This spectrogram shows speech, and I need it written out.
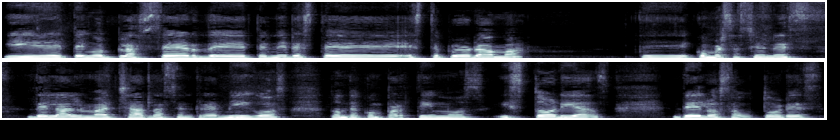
y tengo el placer de tener este, este programa de conversaciones del alma, charlas entre amigos, donde compartimos historias de los autores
